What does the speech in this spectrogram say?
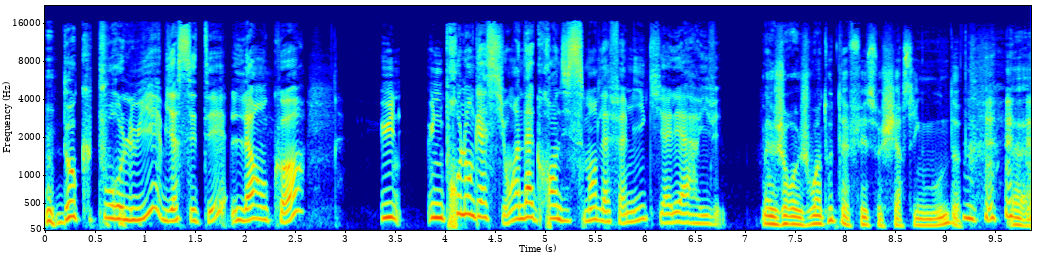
Donc pour lui, eh bien c'était là encore une, une prolongation, un agrandissement de la famille qui allait arriver. Je rejoins tout à fait ce cher Sigmund, euh,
